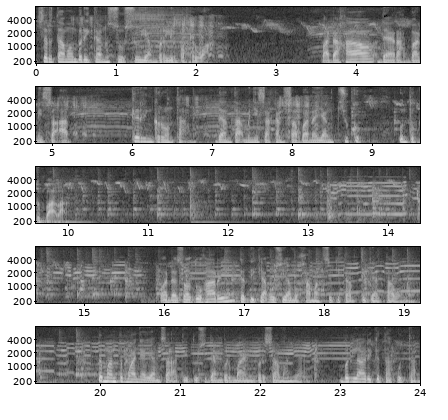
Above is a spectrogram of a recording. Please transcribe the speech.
serta memberikan susu yang berlimpah ruah. Padahal daerah Bani Saat kering kerontang dan tak menyisakan sabana yang cukup untuk gembala. Pada suatu hari ketika usia Muhammad sekitar tiga tahun, teman-temannya yang saat itu sedang bermain bersamanya berlari ketakutan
